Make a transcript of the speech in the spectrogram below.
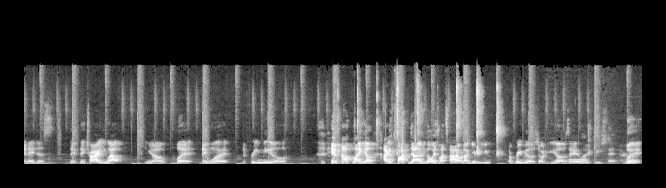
and they just they they try you out, you know, but they want the free meal. And I'm like, yo, I can find out if you're gonna waste my time without giving you a free meal, shorty. You know what I'm saying? Like, reach that but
